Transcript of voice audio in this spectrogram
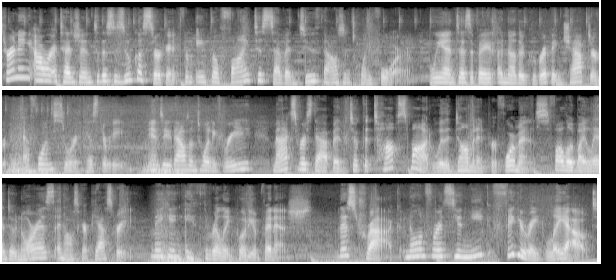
Turning our attention to the Suzuka circuit from April 5 to 7, 2024. We anticipate another gripping chapter in F1 story history. In 2023, Max Verstappen took the top spot with a dominant performance, followed by Lando Norris and Oscar Piastri, making a thrilling podium finish. This track, known for its unique figure eight layout,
